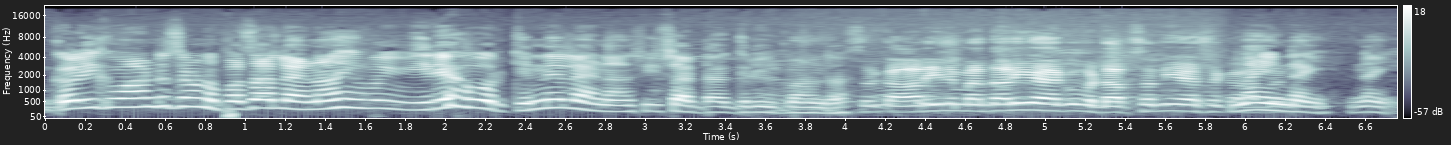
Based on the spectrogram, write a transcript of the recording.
ਗਲੀ ਗਵਾਂਢ ਤੇ ਹੁਣ ਪਤਾ ਲੈਣਾ ਸੀ ਵੀ ਵੀਰੇ ਹੋਰ ਕਿੰਨੇ ਲੈਣਾ ਸੀ ਸਾਡਾ ਗਰੀਬਾਂ ਦਾ। ਸਰਕਾਰੀ ਨੁਮਾਇੰਦਾ ਨਹੀਂ ਆਇਆ ਕੋਈ ਵੱਡਾ ਅਫਸਰ ਨਹੀਂ ਆਇਆ ਸਰਕਾਰ ਨਹੀਂ? ਨਹੀਂ ਨਹੀਂ।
